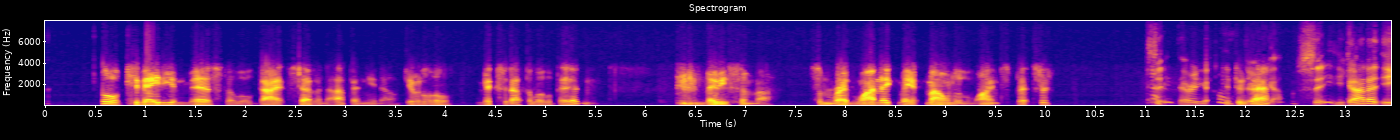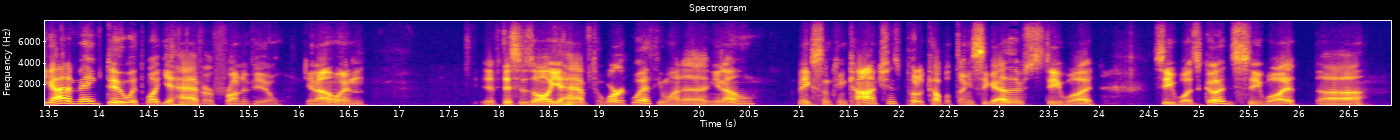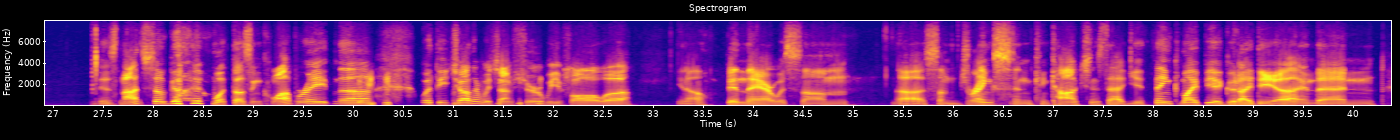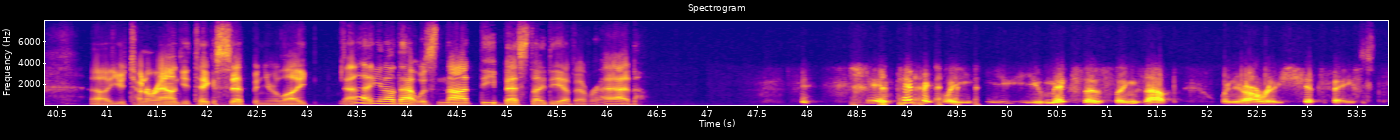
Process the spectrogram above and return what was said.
little Canadian mist, a little Diet Seven Up, and you know, give it a little mix it up a little bit, and maybe some uh, some red wine. Make my, my own little wine spritzer. See, there you go. Could do there that. you go. See, you gotta you gotta make do with what you have in front of you. You know, and if this is all you have to work with, you want to, you know, make some concoctions, put a couple things together, see what see what's good, see what uh, is not so good, what doesn't cooperate uh, with each other, which I'm sure we've all, uh, you know, been there with some uh, some drinks and concoctions that you think might be a good idea, and then uh, you turn around, you take a sip, and you're like, ah, you know, that was not the best idea I've ever had. and typically, you, you mix those things up when you're already shit faced,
